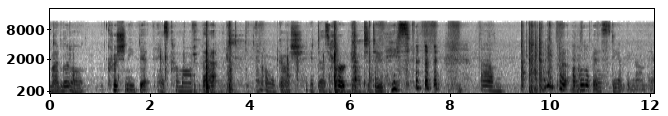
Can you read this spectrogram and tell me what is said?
My little cushiony bit has come off that. And oh gosh, it does hurt now to do these. um, let me put a little bit of stamping on there.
